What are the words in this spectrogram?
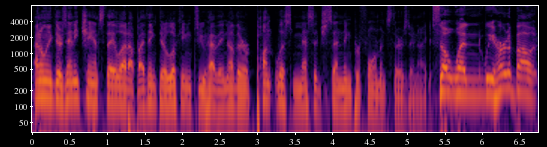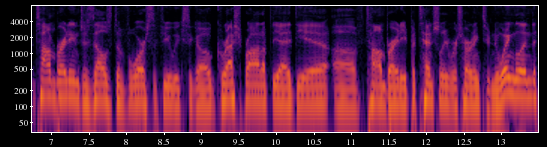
I don't think there's any chance they let up. I think they're looking to have another puntless message sending performance Thursday night. So when we heard about Tom Brady and Gisele's divorce a few weeks ago, Gresh brought up the idea of Tom Brady potentially returning to New England.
